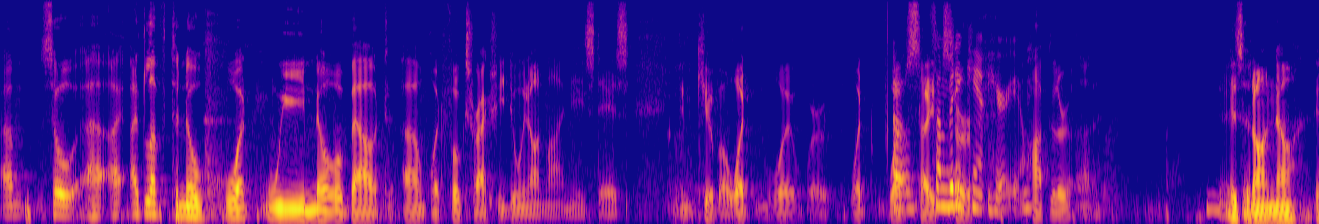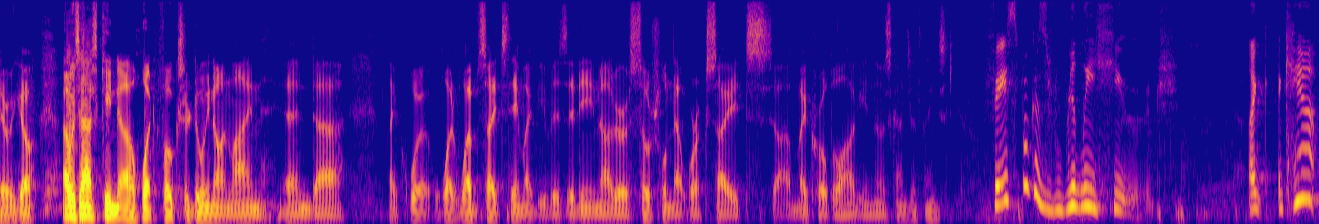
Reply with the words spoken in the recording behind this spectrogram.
Um, So uh, I- I'd love to know what we know about um, what folks are actually doing online these days in Cuba. What, what, what Oh, websites somebody are can't hear you. popular? Uh, Is it on now? There we go. I was asking uh, what folks are doing online and uh, like what, what websites they might be visiting, other social network sites, uh, microblogging, those kinds of things. Facebook is really huge. Like, I can't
